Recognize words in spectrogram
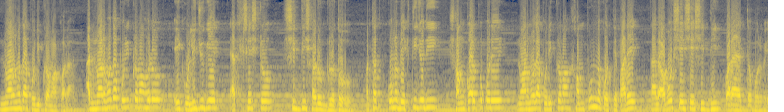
নর্মদা পরিক্রমা করার। আর নর্মদা পরিক্রমা হলো এই কলিযুগের এক শ্রেষ্ঠ সিদ্ধিস্বরূপ ব্রত। অর্থাৎ কোনো ব্যক্তি যদি সংকল্প করে নর্মদা পরিক্রমা সম্পূর্ণ করতে পারে, তাহলে অবশ্যই সে সিদ্ধি করায়ত্ত করবে।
